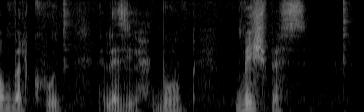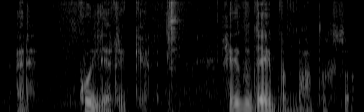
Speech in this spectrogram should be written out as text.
هم الكود الذي يحبهم مش بس أنا كل الرجاله خليكم دايما مع الدكتور.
